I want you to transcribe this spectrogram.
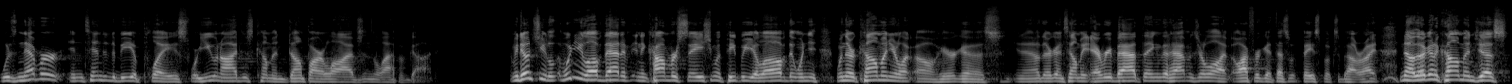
was never intended to be a place where you and i just come and dump our lives in the lap of god I mean, don't you, wouldn't you love that if in a conversation with people you love that when, you, when they're coming, you're like, oh, here it goes. You know, they're going to tell me every bad thing that happens in your life. Oh, I forget. That's what Facebook's about, right? No, they're going to come and just,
